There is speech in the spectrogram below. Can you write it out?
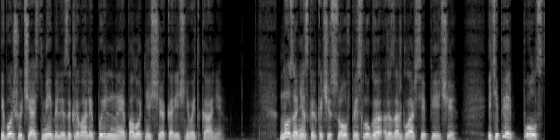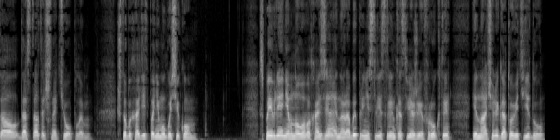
и большую часть мебели закрывали пыльные полотнища коричневой ткани. Но за несколько часов прислуга разожгла все печи, и теперь пол стал достаточно теплым, чтобы ходить по нему босиком. С появлением нового хозяина рабы принесли с рынка свежие фрукты и начали готовить еду.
